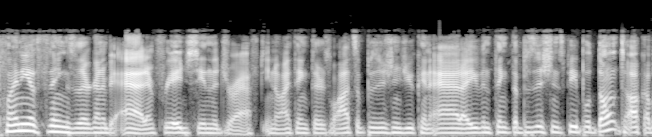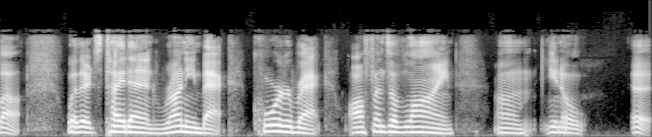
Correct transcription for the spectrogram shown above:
plenty of things that are going to be add in free agency in the draft. You know, I think there's lots of positions you can add. I even think the positions people don't talk about, whether it's tight end, running back, quarterback, offensive line, um, you know, uh,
